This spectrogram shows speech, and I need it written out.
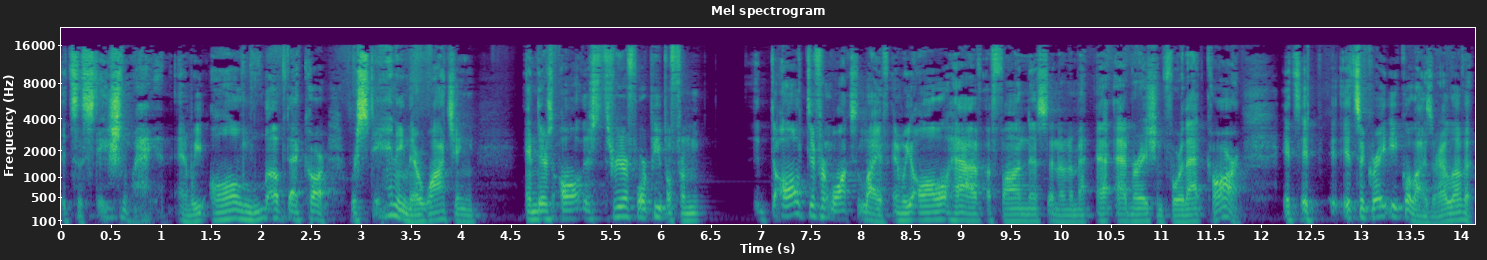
it's a station wagon. And we all love that car. We're standing there watching and there's all, there's three or four people from all different walks of life, and we all have a fondness and an admiration for that car. It's it, it's a great equalizer. I love it.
